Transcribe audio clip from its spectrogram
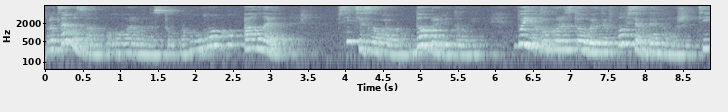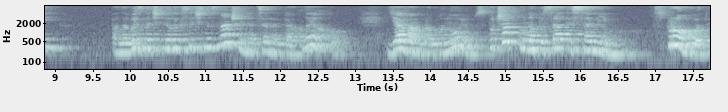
Про це ми з вами поговоримо наступного уроку, але всі ці слова вам добре відомі. Ви їх використовуєте в повсякденному житті, але визначити лексичне значення це не так легко. Я вам пропоную спочатку написати самим, спробувати,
